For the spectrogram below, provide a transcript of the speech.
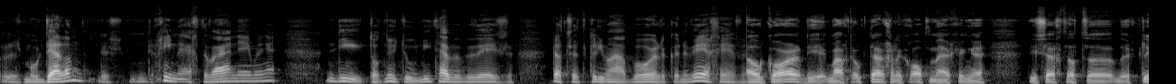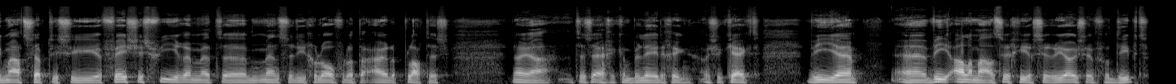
dus modellen, dus geen echte waarnemingen, die tot nu toe niet hebben bewezen dat ze het klimaat behoorlijk kunnen weergeven. Al Gore die maakt ook dergelijke opmerkingen. Die zegt dat uh, de klimaatceptici feestjes vieren met uh, mensen die geloven dat de aarde plat is. Nou ja, het is eigenlijk een belediging. Als je kijkt wie, wie allemaal zich hier serieus in verdiept,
